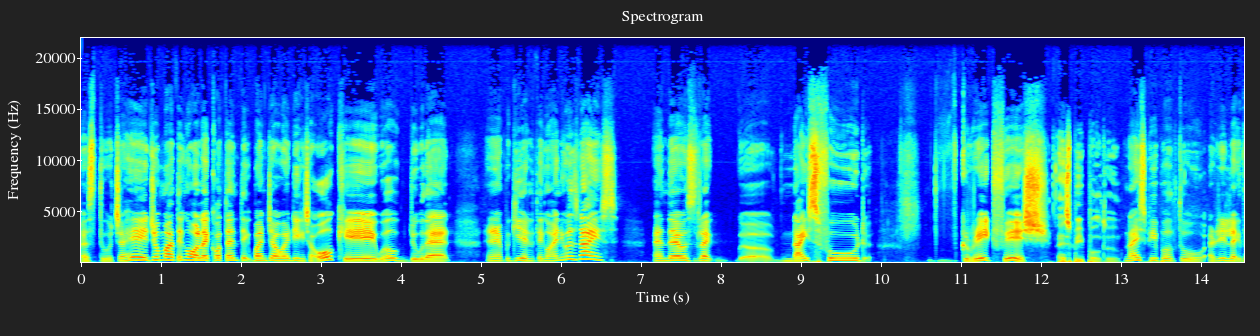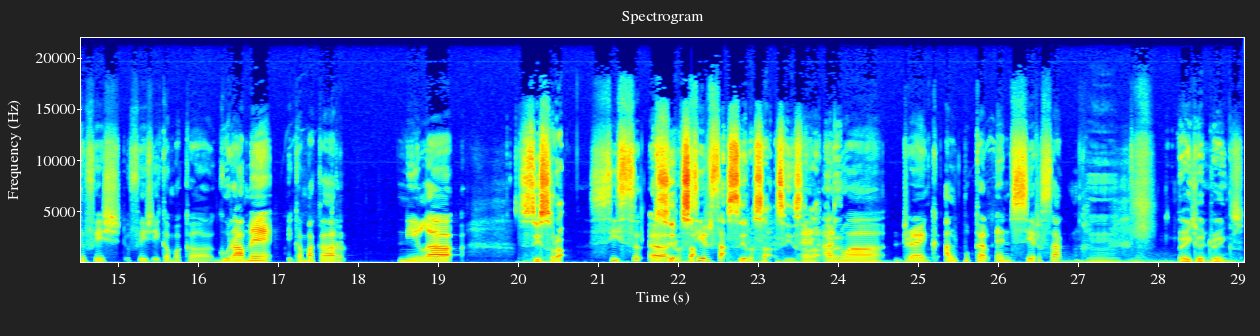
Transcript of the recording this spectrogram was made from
us to macam hey jom lah tengok like authentic Banja wedding macam okay we'll do that and then pergi and tengok and it was nice and there was like uh, nice food great fish Nice people too. nice people too I really like the fish fish ikan bakar gurame ikan bakar nila Sisra. Sis uh, Sirsak. sirsak Sirsa. and Sisra. Anwar drank alpukat and sirsak Mm. Very good drinks.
